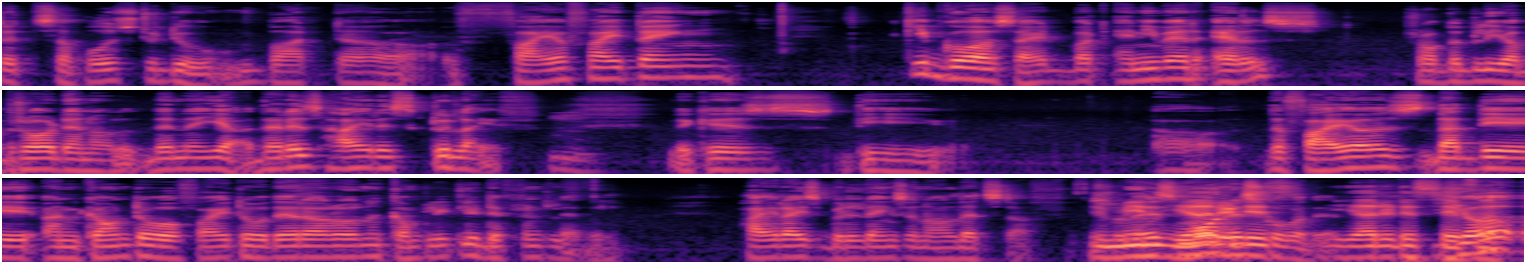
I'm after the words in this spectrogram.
it's supposed to do, but uh, firefighting, keep Goa aside, but anywhere else, probably abroad and all, then uh, yeah, there is high risk to life because the uh, the fires that they encounter or fight over there are on a completely different level, high rise buildings and all that stuff. you So mean there's here more it risk is over there. here it is safer. Here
